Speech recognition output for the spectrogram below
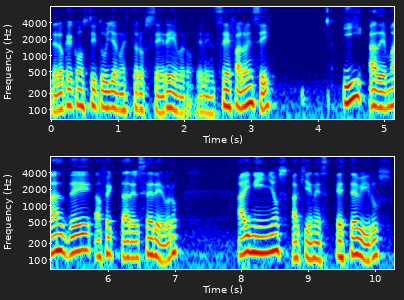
de lo que constituye nuestro cerebro, el encéfalo en sí. Y además de afectar el cerebro, hay niños a quienes este virus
